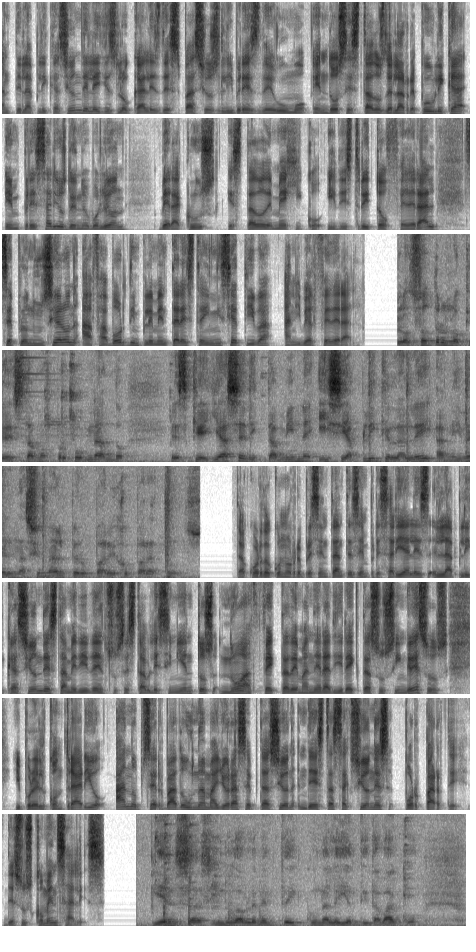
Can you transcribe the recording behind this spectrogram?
Ante la aplicación de leyes locales de espacios libres de humo en dos estados de la República, empresarios de Nuevo León, Veracruz, Estado de México y Distrito Federal se pronunciaron a favor de implementar esta iniciativa a nivel federal. Nosotros lo que estamos propugnando es que ya se dictamine y se aplique la ley a nivel nacional, pero parejo para todos. De acuerdo con los representantes empresariales, la aplicación de esta medida en sus establecimientos no afecta de manera directa sus ingresos y por el contrario han observado una mayor aceptación de estas acciones por parte de sus comensales. Piensas indudablemente que una ley antitabaco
